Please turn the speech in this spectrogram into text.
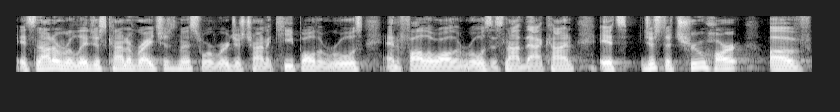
It's not a religious kind of righteousness where we're just trying to keep all the rules and follow all the rules. It's not that kind. It's just a true heart of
